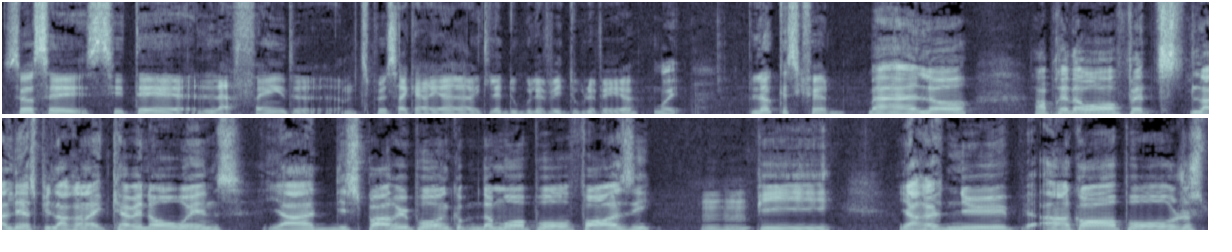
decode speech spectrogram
Ça, c'était la fin de un petit peu sa carrière avec la WWE. Oui. Puis là, qu'est-ce qu'il fait? là? Ben là, après d'avoir fait la liste puis la run avec Kevin Owens, il a disparu pour une couple de mois pour Fozzy. Mhm. Puis il est revenu encore pour juste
